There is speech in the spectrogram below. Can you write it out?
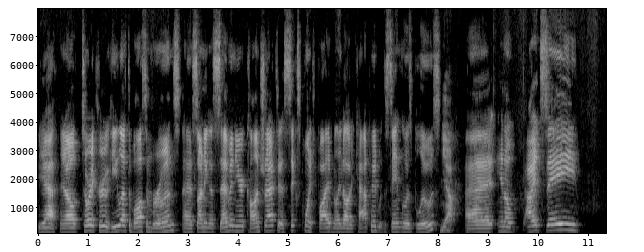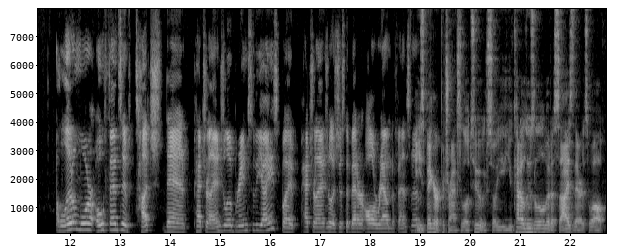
Yeah, you know, Torrey Krug, he left the Boston Bruins, uh, signing a seven-year contract at a six point five million dollar cap hit with the St. Louis Blues. Yeah. Uh, you know, I'd say a little more offensive touch than Pietrangelo brings to the ice, but Pietrangelo is just a better all-around defenseman. He's bigger, Pietrangelo too, so you, you kind of lose a little bit of size there as well.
